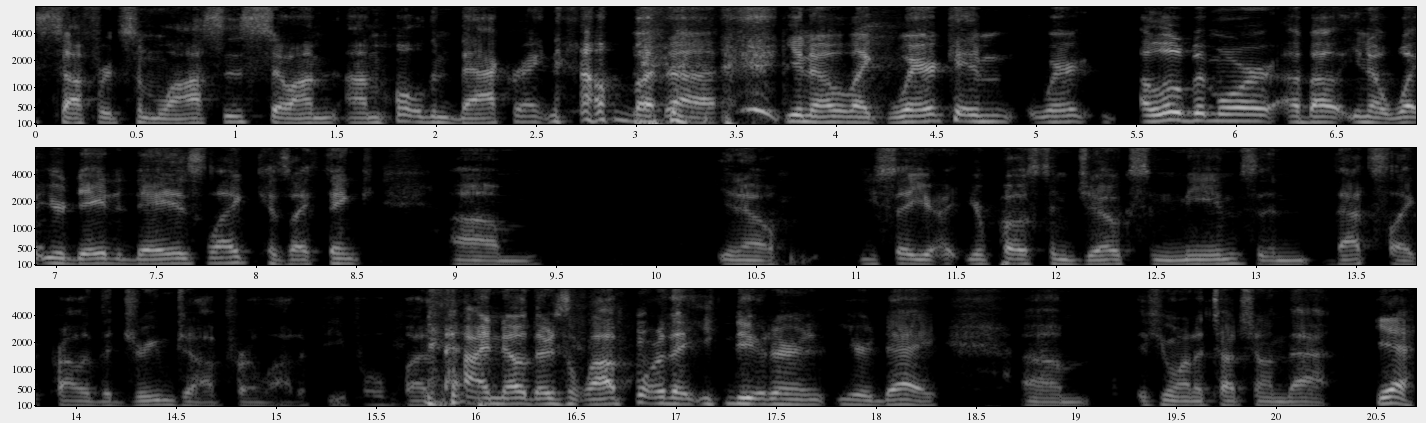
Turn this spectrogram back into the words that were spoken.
suffered some losses so i'm i'm holding back right now but uh you know like where can where a little bit more about you know what your day to day is like because i think um you know you say you're, you're posting jokes and memes and that's like probably the dream job for a lot of people but i know there's a lot more that you do during your day um if you want to touch on that. Yeah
